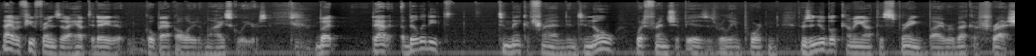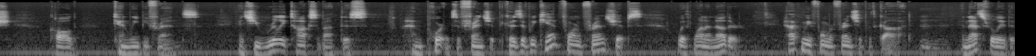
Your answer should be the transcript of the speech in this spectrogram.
And I have a few friends that I have today that go back all the way to my high school years. Mm-hmm. But that ability to, to make a friend and to know what friendship is is really important. There's a new book coming out this spring by Rebecca Frech called "Can We Be Friends," and she really talks about this importance of friendship because if we can't form friendships with one another how can we form a friendship with God? Mm-hmm. And that's really the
